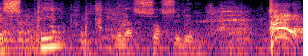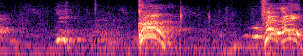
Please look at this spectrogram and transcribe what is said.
L'esprit de la sorcellerie. Hey Comme Fais, allez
